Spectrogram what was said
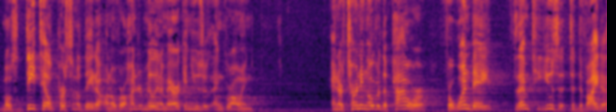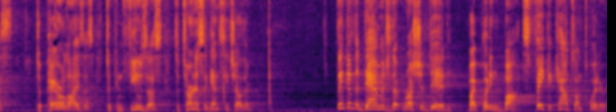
most detailed personal data on over 100 million American users and growing, and are turning over the power for one day for them to use it to divide us, to paralyze us, to confuse us, to turn us against each other. Think of the damage that Russia did by putting bots, fake accounts on Twitter,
